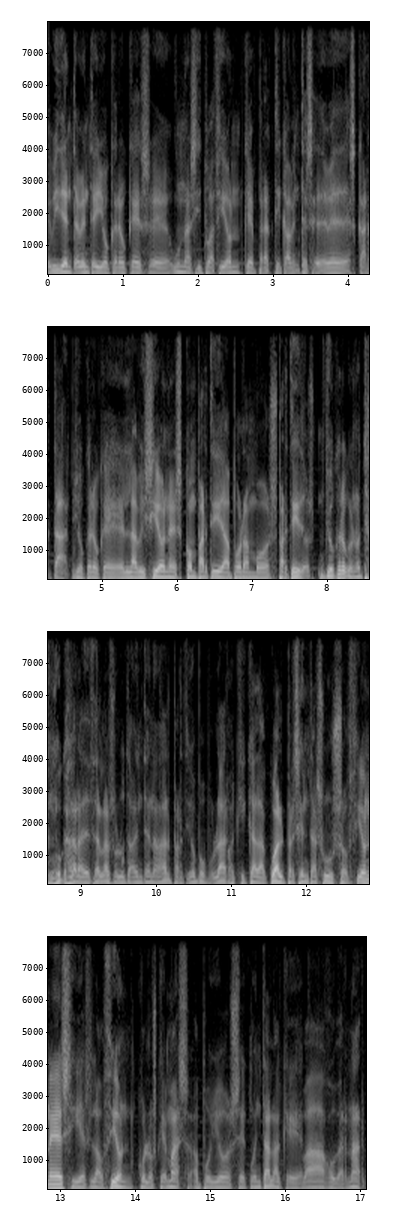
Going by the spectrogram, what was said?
Evidentemente yo creo que es eh, una situación que prácticamente se debe descartar. Yo creo que la visión es compartida por ambos partidos. Yo creo que no tengo que agradecerle absolutamente nada al Partido Popular. Aquí cada cual presenta sus opciones y es la opción con los que más apoyo se cuenta la que va a gobernar.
